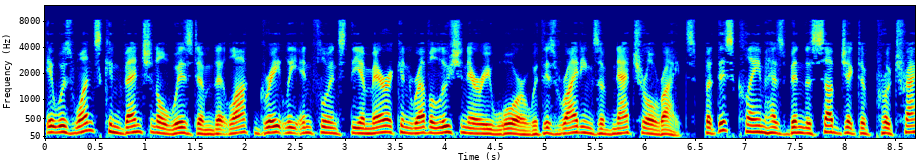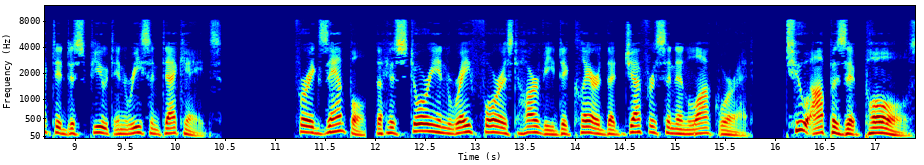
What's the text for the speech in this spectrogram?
It was once conventional wisdom that Locke greatly influenced the American Revolutionary War with his writings of natural rights, but this claim has been the subject of protracted dispute in recent decades. For example, the historian Ray Forrest Harvey declared that Jefferson and Locke were at two opposite poles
